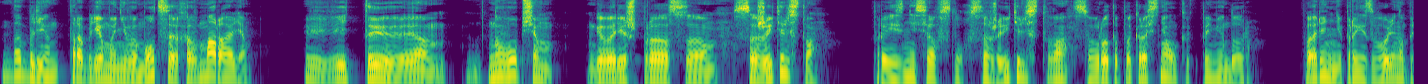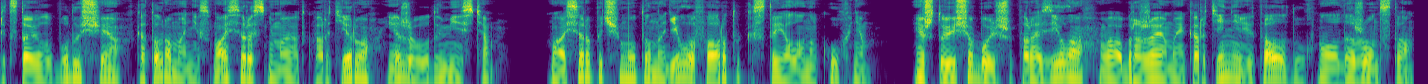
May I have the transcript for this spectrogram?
Да блин, проблема не в эмоциях, а в морали. Ведь ты, э, ну в общем, говоришь про со сожительство? Произнеся вслух сожительство, Сурота покраснел, как помидор. Парень непроизвольно представил будущее, в котором они с Масера снимают квартиру и живут вместе. Масера почему-то надела фартук и стояла на кухне. И что еще больше поразило, в воображаемой картине витал дух молодоженства.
